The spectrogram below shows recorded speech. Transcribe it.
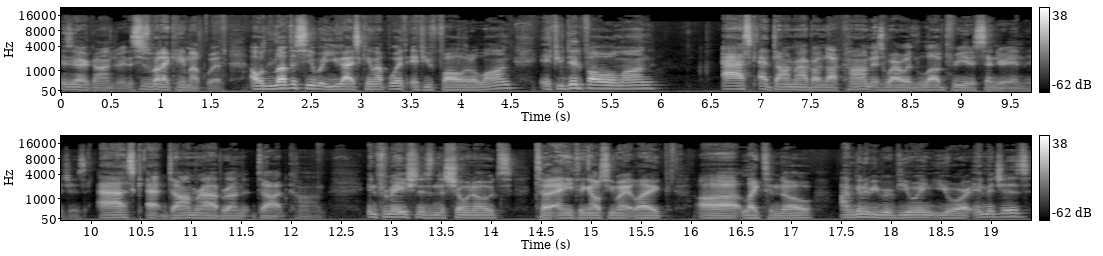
is Eric Andre. This is what I came up with. I would love to see what you guys came up with if you followed along. If you did follow along, ask at domrabrun.com is where I would love for you to send your images. Ask at domrabrun.com. Information is in the show notes to anything else you might like, uh, like to know. I'm going to be reviewing your images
